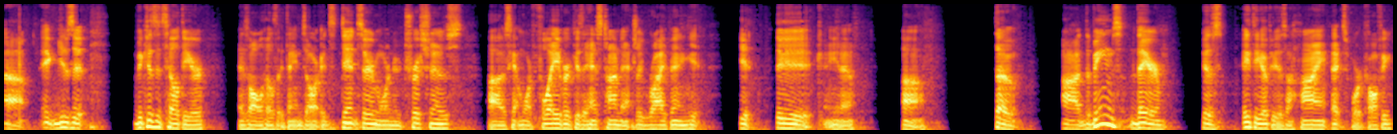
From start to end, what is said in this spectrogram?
uh, it gives it, because it's healthier, as all healthy things are. It's denser, more nutritious. Uh, it's got more flavor because it has time to actually ripen and get get thick. You know, uh, so uh, the beans there because Ethiopia is a high export coffee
